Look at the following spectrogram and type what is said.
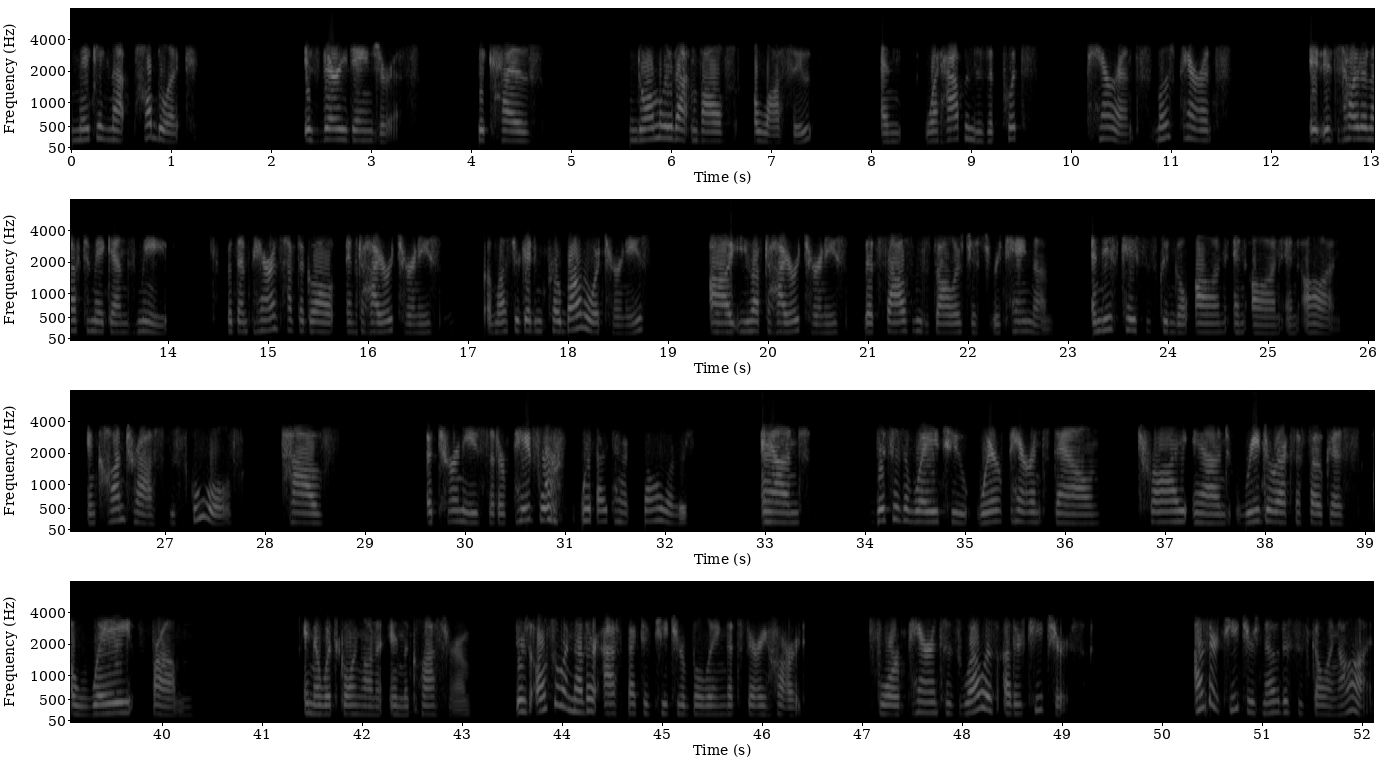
making that public is very dangerous because normally that involves a lawsuit and what happens is it puts parents most parents it, it's hard enough to make ends meet but then parents have to go out and to hire attorneys unless you're getting pro bono attorneys uh, you have to hire attorneys that's thousands of dollars just to retain them and these cases can go on and on and on in contrast, the schools have attorneys that are paid for with our tax dollars. And this is a way to wear parents down, try and redirect the focus away from you know what's going on in the classroom. There's also another aspect of teacher bullying that's very hard for parents as well as other teachers. Other teachers know this is going on.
